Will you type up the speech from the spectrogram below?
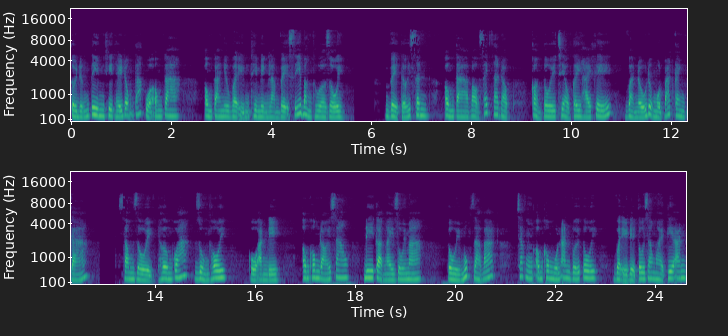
Tôi đứng tim khi thấy động tác của ông ta. Ông ta như vậy thì mình làm vệ sĩ bằng thừa rồi. Về tới sân, ông ta bỏ sách ra đọc, còn tôi trèo cây hái khế và nấu được một bát canh cá. Xong rồi, thơm quá, dùng thôi. Cô ăn đi. Ông không đói sao? Đi cả ngày rồi mà. Tôi múc ra bát, chắc ông không muốn ăn với tôi, vậy để tôi ra ngoài kia ăn.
